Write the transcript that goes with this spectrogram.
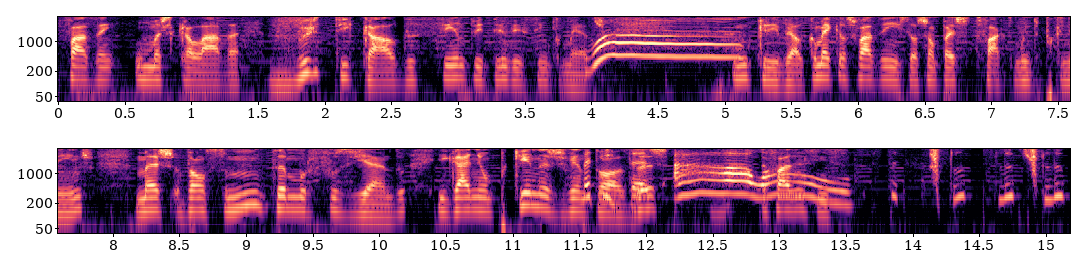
fazem uma escalada vertical de 135 metros. Incrível. Como é que eles fazem isto? Eles são peixes de facto muito pequeninos, mas vão se metamorfoseando e ganham pequenas ventosas. Patitas. Ah, uau. Fazem assim. Slup, slup, slup, slup,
